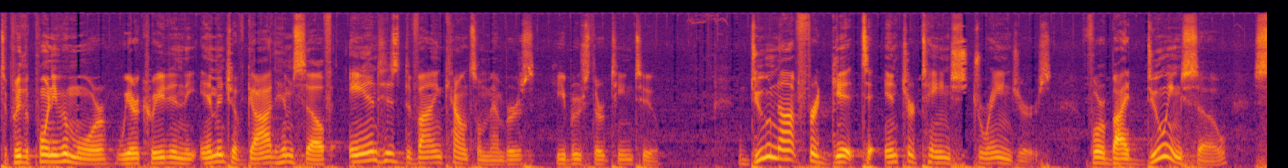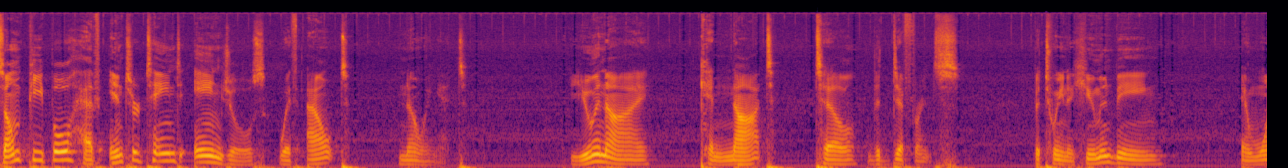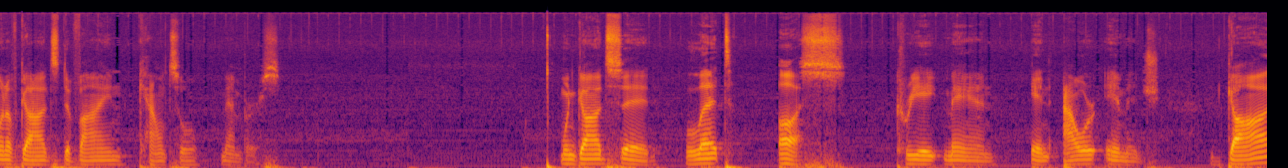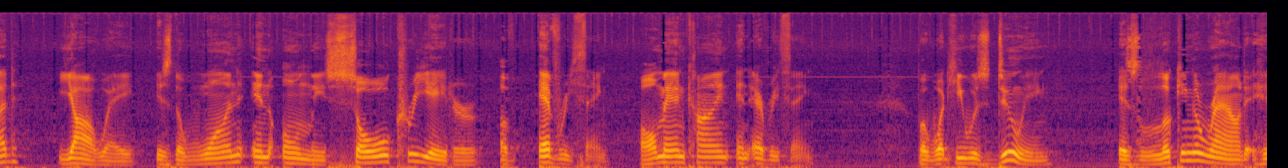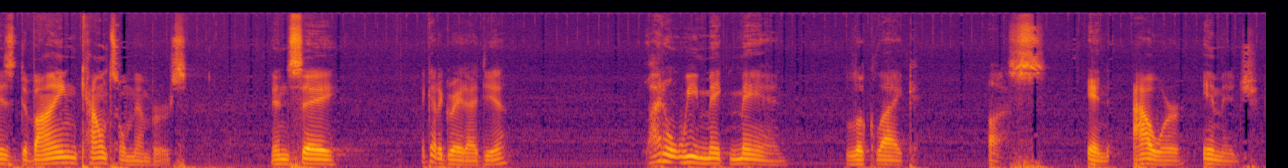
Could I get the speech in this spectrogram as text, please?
To prove the point even more, we are created in the image of God Himself and His divine council members Hebrews 13 2. Do not forget to entertain strangers, for by doing so, some people have entertained angels without knowing it. You and I cannot tell the difference between a human being and one of God's divine council members. When God said, Let us create man in our image. God, Yahweh, is the one and only sole creator of everything, all mankind and everything. But what he was doing is looking around at his divine council members and say, I got a great idea. Why don't we make man look like us in our image?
